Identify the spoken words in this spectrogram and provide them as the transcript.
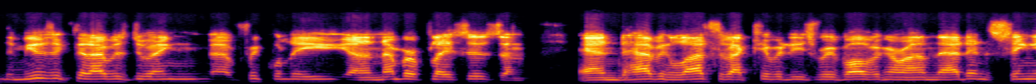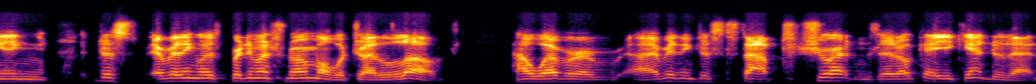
the music that I was doing uh, frequently in a number of places and and having lots of activities revolving around that and singing. Just everything was pretty much normal, which I loved. However, uh, everything just stopped short and said, okay, you can't do that.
